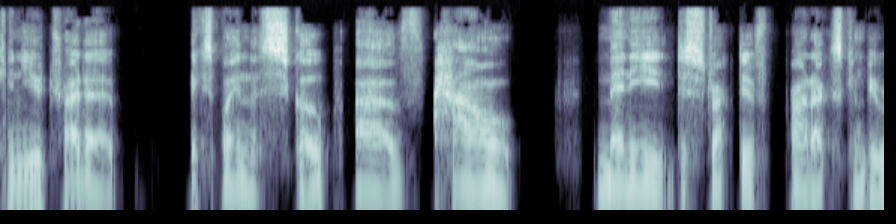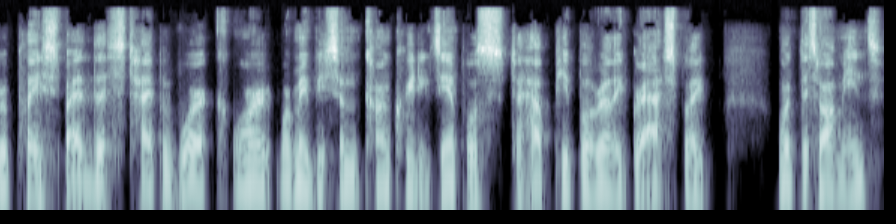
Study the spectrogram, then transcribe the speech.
can you try to explain the scope of how many destructive products can be replaced by this type of work or or maybe some concrete examples to help people really grasp like what this all means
